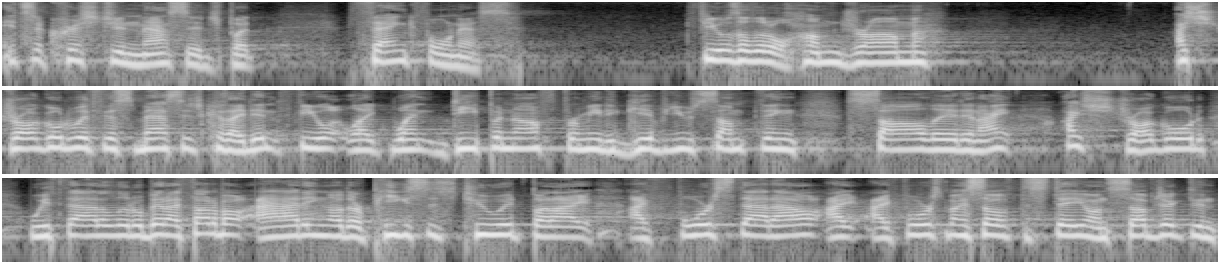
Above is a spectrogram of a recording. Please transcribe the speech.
it's a Christian message, but thankfulness feels a little humdrum I struggled with this message because I didn't feel it like went deep enough for me to give you something solid. And I, I struggled with that a little bit. I thought about adding other pieces to it, but I, I forced that out. I, I forced myself to stay on subject. And,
